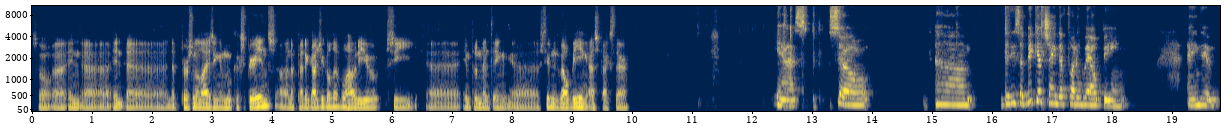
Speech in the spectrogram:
So uh, in uh, in uh, the personalizing a MOOC experience on a pedagogical level, how do you see uh, implementing uh, student well-being aspects there? Yes, so um, there is a big agenda for well-being. And um,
